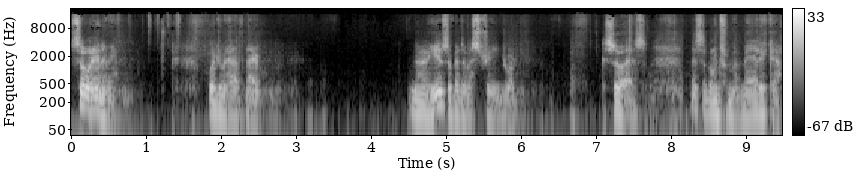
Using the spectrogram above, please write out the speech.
So anyway, what do we have now? Now here's a bit of a strange one. So it is. This is one from America.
